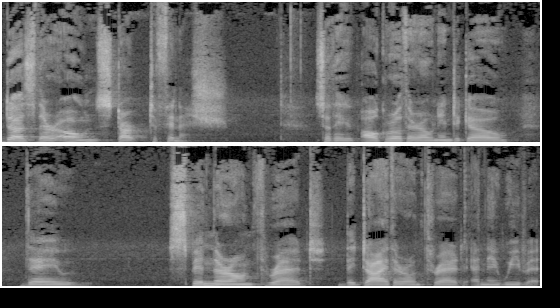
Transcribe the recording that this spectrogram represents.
does their own start to finish. So they all grow their own indigo. They spin their own thread. They dye their own thread, and they weave it,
